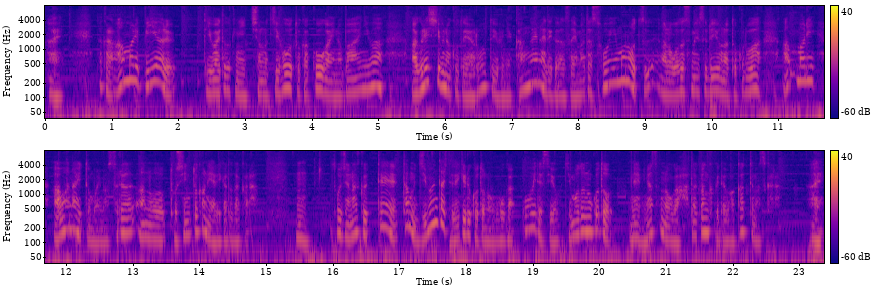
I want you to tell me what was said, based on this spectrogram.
はい、だからあんまり PR って言われた時にその地方とか郊外の場合にはアグレッシブなことをやろうというふうに考えないでください。またそういうものをつあのお勧めするようなところはあんまり合わないと思います。それはあの都心とかのやり方だから。うん、そうじゃなくて多分自分たちでできることの方が多いですよ。地元のことね皆さんの方が肌感覚で分かってますから。はい。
